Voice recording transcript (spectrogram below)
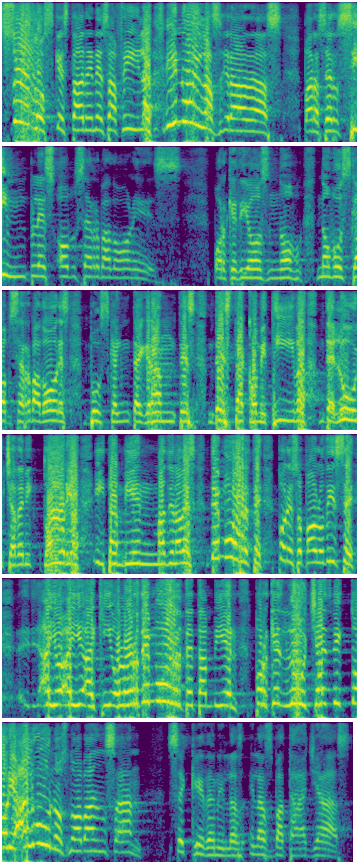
son los que están en esa fila y no en las gradas para ser simples observadores. Porque Dios no, no busca observadores, busca integrantes de esta comitiva de lucha, de victoria y también más de una vez de muerte. Por eso Pablo dice, hay, aquí olor de muerte también, porque es lucha, es victoria. Algunos no avanzan, se quedan en las, en las batallas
